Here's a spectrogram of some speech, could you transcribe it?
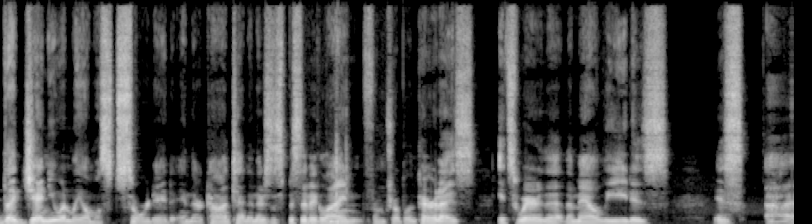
like genuinely almost sordid in their content. And there's a specific line from Trouble in Paradise. It's where the the male lead is is uh,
